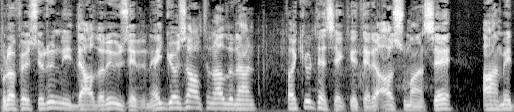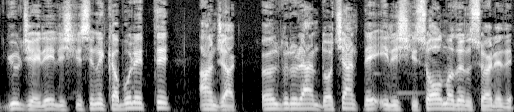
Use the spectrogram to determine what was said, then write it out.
Profesörün iddiaları üzerine gözaltına alınan fakülte sekreteri Asuman S. Ahmet Gülce ile ilişkisini kabul etti ancak öldürülen doçentle ilişkisi olmadığını söyledi.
